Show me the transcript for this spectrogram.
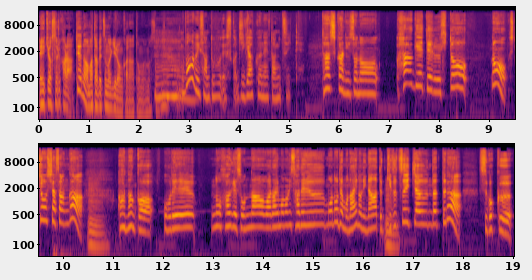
影響するからっていうのはまた別の議論かなと思いますよね。うんバービーさんどうですか？自虐ネタについて。確かにその、ハゲてる人の視聴者さんが、うん。あ、なんか、俺のハゲそんな笑い物にされるものでもないのになって傷ついちゃうんだったら、すごく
